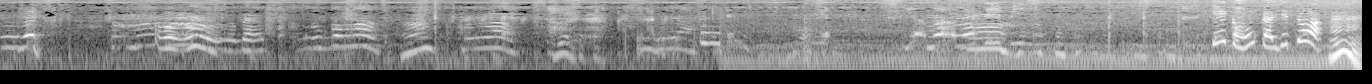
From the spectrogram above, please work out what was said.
嗯。嗯嗯。妈妈。啊。妈妈。妈妈。妈妈。妈妈。这个红盖子多。嗯。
